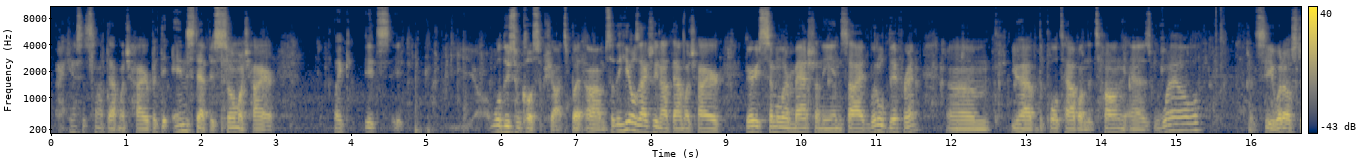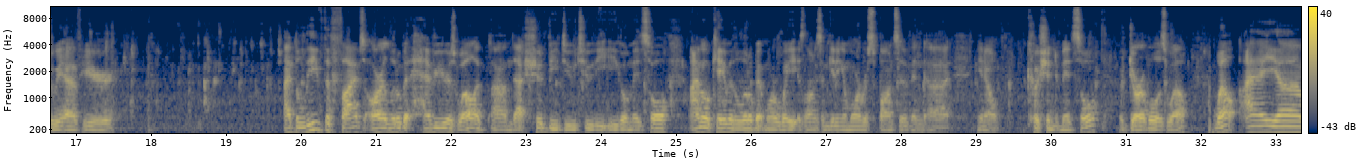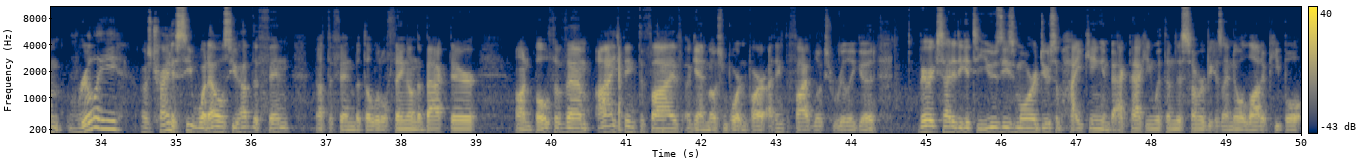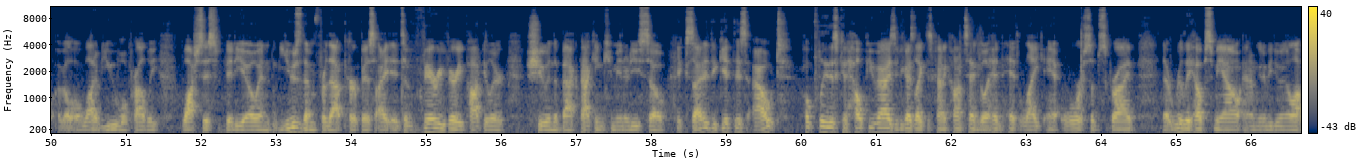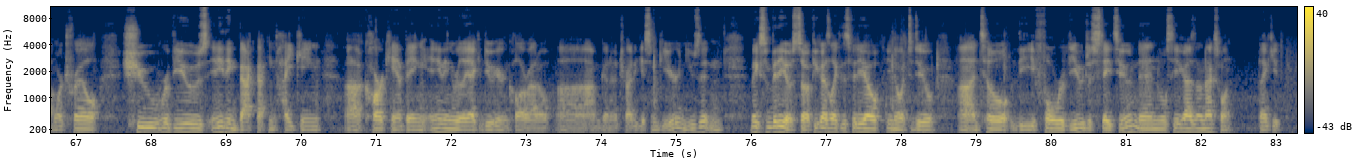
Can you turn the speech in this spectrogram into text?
I guess it's not that much higher, but the instep is so much higher. Like, it's... It, we'll do some close-up shots. But um, so the heel's actually not that much higher. Very similar mesh on the inside, little different. Um, you have the pull tab on the tongue as well. Let's see, what else do we have here? I believe the fives are a little bit heavier as well. Um, that should be due to the Ego midsole. I'm okay with a little bit more weight as long as I'm getting a more responsive and uh, you know cushioned midsole, or durable as well. Well, I um, really I was trying to see what else. You have the fin, not the fin, but the little thing on the back there. on both of them. I think the 5, again, most important part, I think the 5 looks really good. Very excited to get to use these more, do some hiking and backpacking with them this summer because I know a lot of people, a lot of you will probably watch this video and use them for that purpose. I, it's a very, very popular shoe in the backpacking community, so excited to get this out hopefully this could help you guys. If you guys like this kind of content, go ahead and hit like and, or subscribe. That really helps me out and I'm going to be doing a lot more trail, shoe reviews, anything backpacking, hiking, uh, car camping, anything really I can do here in Colorado. Uh, I'm going to try to get some gear and use it and make some videos. So if you guys like this video, you know what to do. Uh, until the full review, just stay tuned and we'll see you guys in the next one. Thank you.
